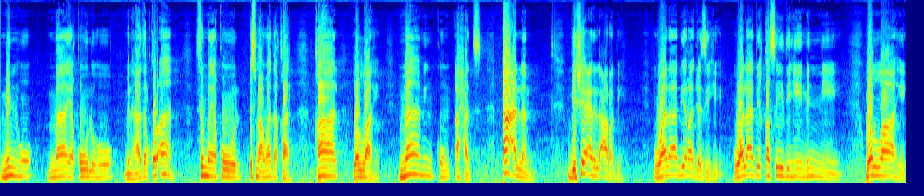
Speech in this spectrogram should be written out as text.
منه ما يقوله من هذا القرآن. ثم يقول اسمعوا ماذا قال. قال والله ما منكم أحد أعلم بشعر العربي ولا برجزه ولا بقصيده مني. والله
